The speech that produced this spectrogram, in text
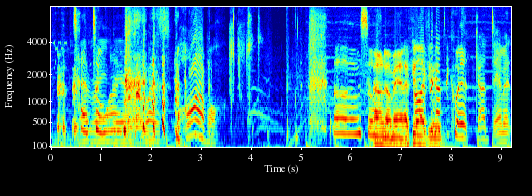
Ten That to one. was horrible. Oh, that was so. I don't know, man. I feel oh, like I forgot it to quit. God damn it!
